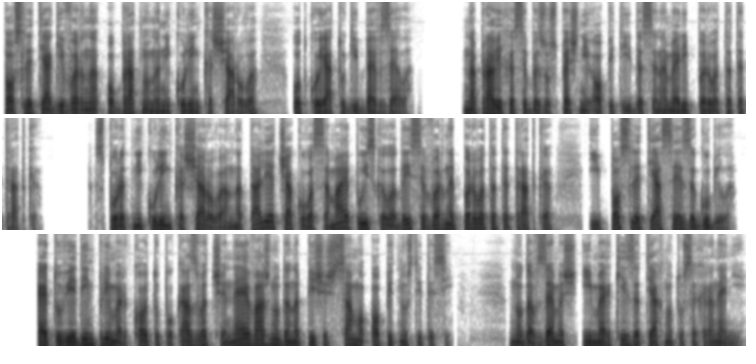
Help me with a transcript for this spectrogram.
После тя ги върна обратно на Николинка Шарова, от която ги бе взела. Направиха се безуспешни опити да се намери първата тетрадка. Според Николинка Шарова, Наталия Чакова сама е поискала да й се върне първата тетрадка и после тя се е загубила. Ето ви един пример, който показва, че не е важно да напишеш само опитностите си, но да вземеш и мерки за тяхното съхранение.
